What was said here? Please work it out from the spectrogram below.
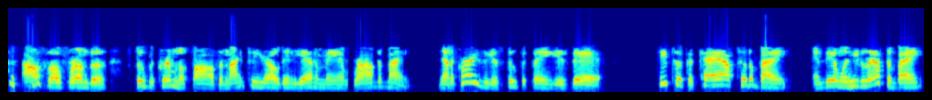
also, from the stupid criminal files, a 19-year-old Indiana man robbed a bank. Now, the crazy and stupid thing is that he took a cab to the bank, and then when he left the bank,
